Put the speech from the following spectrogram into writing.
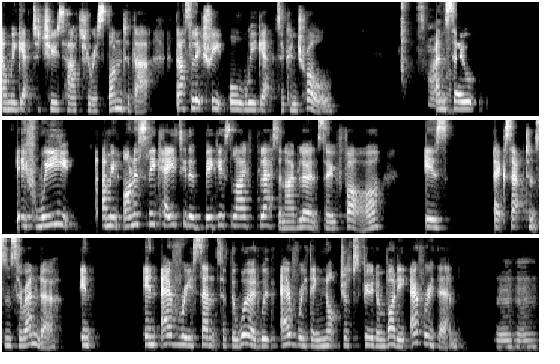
And we get to choose how to respond to that. That's literally all we get to control. And so, if we, I mean, honestly, Katie, the biggest life lesson I've learned so far is acceptance and surrender in in every sense of the word with everything not just food and body everything Mhm.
